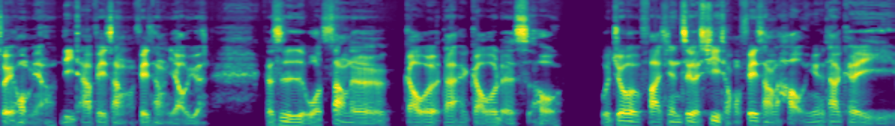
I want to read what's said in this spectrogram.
最后面啊，离他非常非常遥远。可是我上了高二，大概高二的时候，我就发现这个系统非常的好，因为它可以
